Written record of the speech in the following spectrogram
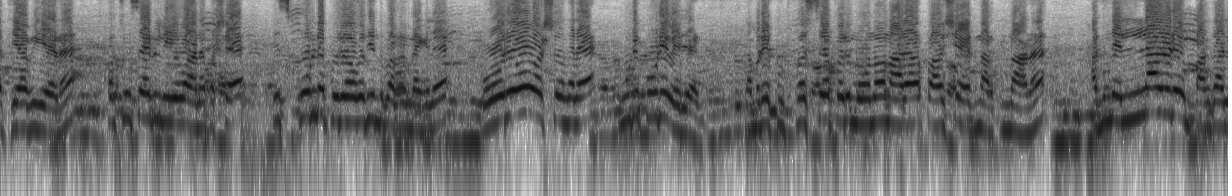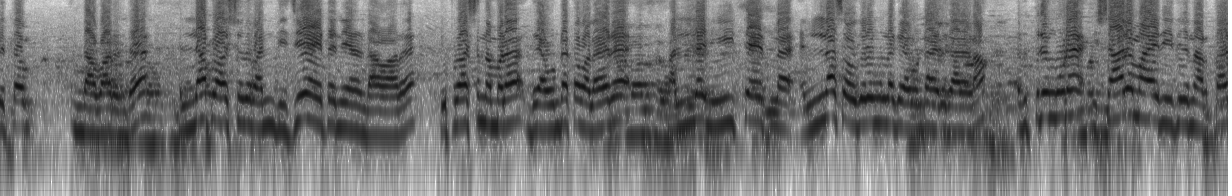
അധ്യാപികയാണ്. കുറച്ച് ദിവസമായിട്ട് ലീവാണ് പക്ഷേ ഈ സ്കൂളിന്റെ പുരോഗതി എന്ന് പറഞ്ഞിട്ടുണ്ടെങ്കിൽ ഓരോ വർഷവും ഇങ്ങനെ കൂടി കൂടി വരികയാണ്. നമ്മുടെ ഫുഡ് ഫെസ്റ്റ് ഒരു മൂന്നോ നാലോ പ്രാവശ്യമായിട്ട് നടത്തുന്നതാണ് അതിന് എല്ലാവരുടെയും പങ്കാളിത്തം ഉണ്ടാവാറുണ്ട്. എല്ലാ പ്രാവശ്യവും വൻ വിജയമായിട്ട് തന്നെയാണ് ഉണ്ടാവാറ്. ഇപ്രാവശ്യം നമ്മുടെ ഗ്രൗണ്ടൊക്കെ വളരെ നല്ല നീറ്റായിട്ടുള്ള എല്ലാ സൗകര്യങ്ങളുള്ള ഗ്രൗണ്ട് ആയത് കാരണം അത് ഇത്രയും കൂടെ വിശാലമായ രീതിയിൽ നടത്താൻ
